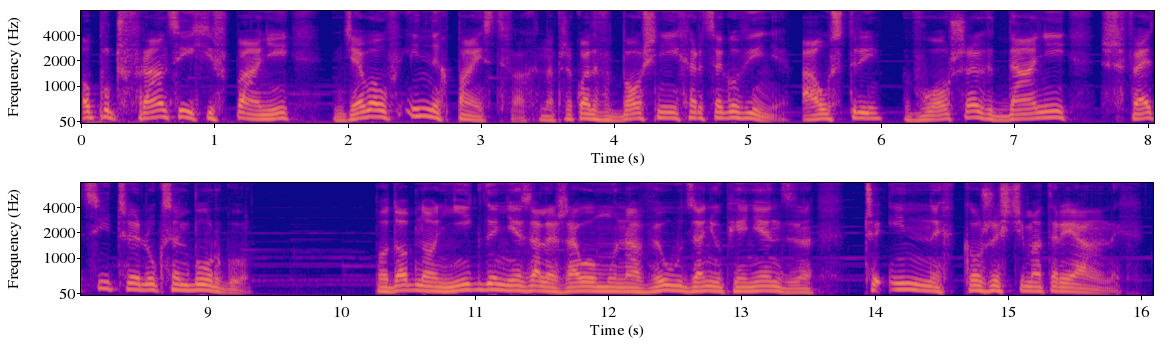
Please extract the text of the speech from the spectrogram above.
Oprócz Francji i Hiszpanii działał w innych państwach, np. w Bośni i Hercegowinie, Austrii, Włoszech, Danii, Szwecji czy Luksemburgu. Podobno nigdy nie zależało mu na wyłudzeniu pieniędzy czy innych korzyści materialnych.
